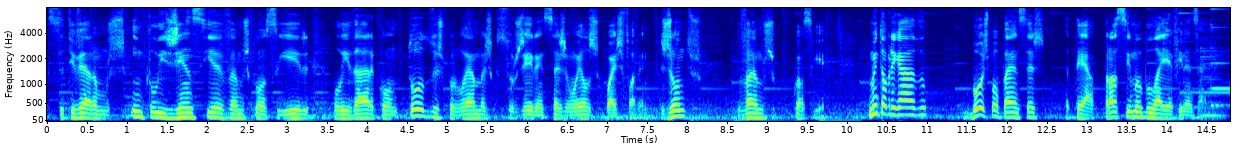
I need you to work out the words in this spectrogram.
se tivermos inteligência, vamos conseguir lidar com todos os problemas que surgirem, sejam eles quais forem. Juntos, vamos conseguir. Muito obrigado, boas poupanças, até à próxima boleia financeira.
